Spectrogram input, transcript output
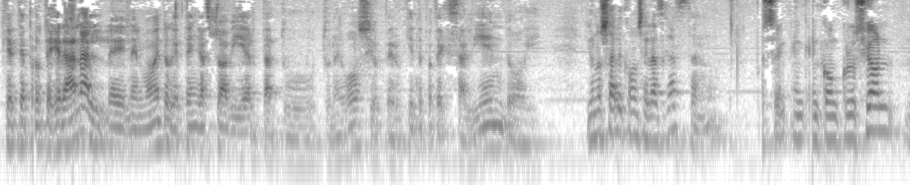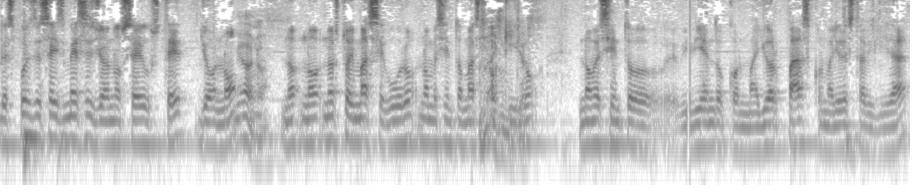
que te protegerán al- en el momento que tengas tú abierta tu, tu negocio, pero ¿quién te protege saliendo? Y, y uno sabe cómo se las gastan, ¿no? Pues en, en- en conclusión, después de seis meses, yo no sé usted, yo no. Yo no. No, no, no estoy más seguro, no me siento más tranquilo, no me siento eh, viviendo con mayor paz, con mayor estabilidad,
